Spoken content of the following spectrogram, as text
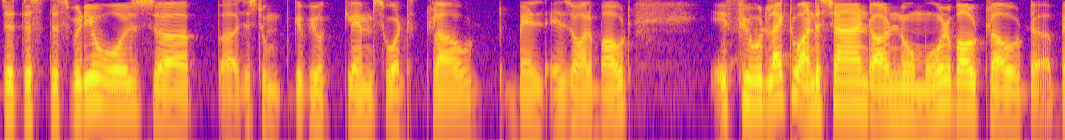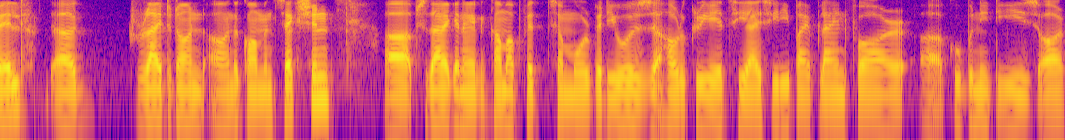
just this this video was uh, uh, just to give you a glimpse what cloud build is all about. If you would like to understand or know more about cloud uh, build uh, write it on on the comment section uh, so that I can come up with some more videos uh, how to create CI/CD pipeline for uh, Kubernetes or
